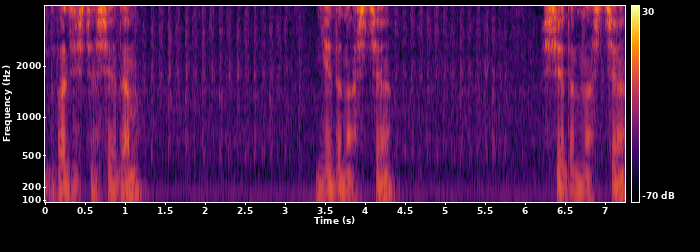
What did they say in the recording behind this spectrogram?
27, 11, 17,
